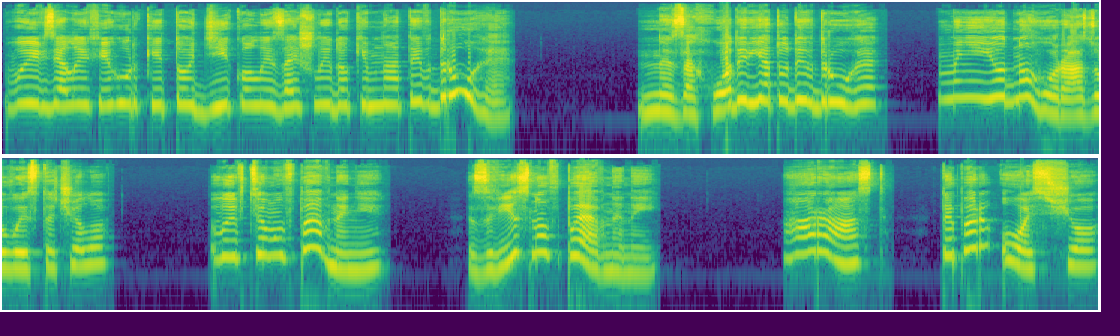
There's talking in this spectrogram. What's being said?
Ви взяли фігурки тоді, коли зайшли до кімнати вдруге? Не заходив я туди вдруге. Мені й одного разу вистачило. Ви в цьому впевнені? Звісно, впевнений. Гаразд. Тепер ось що.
